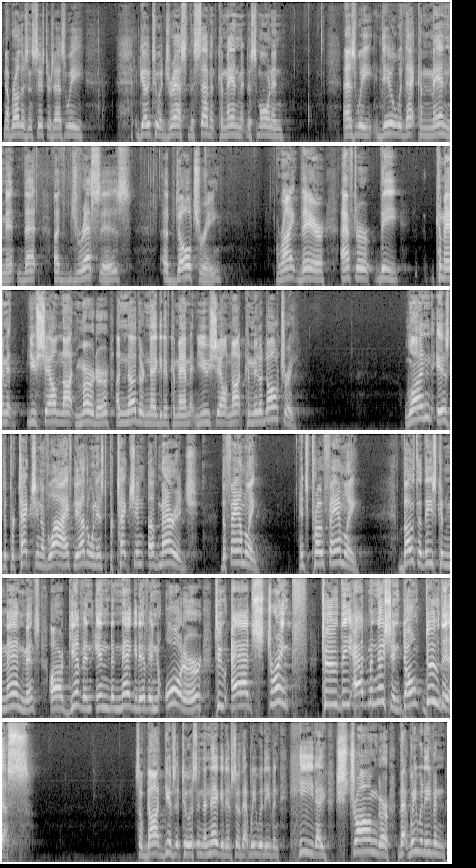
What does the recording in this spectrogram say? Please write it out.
Now, brothers and sisters, as we go to address the seventh commandment this morning, as we deal with that commandment that addresses adultery, right there after the commandment, you shall not murder, another negative commandment, you shall not commit adultery. One is the protection of life, the other one is the protection of marriage, the family. It's pro family. Both of these commandments are given in the negative in order to add strength to the admonition. Don't do this. So God gives it to us in the negative so that we would even heed a stronger, that we would even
